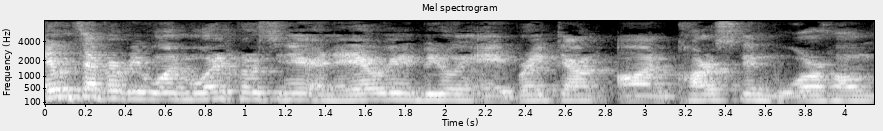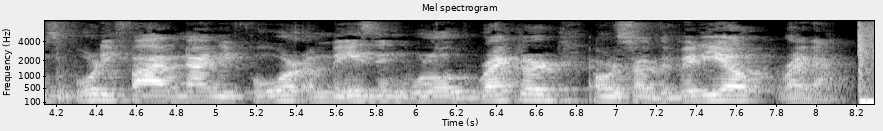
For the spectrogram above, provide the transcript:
Hey, what's up everyone? Morey Croson here, and today we're going to be doing a breakdown on Karsten Warholm's 45.94 Amazing World Record, and we're going to start the video right now.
